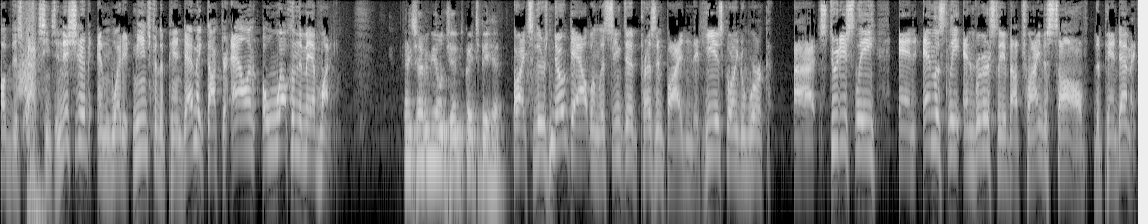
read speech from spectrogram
of this vaccine's initiative and what it means for the pandemic. Dr. Allen, welcome to Mad Money. Thanks for having me on, Jim. Great to be here. All right, so there's no doubt when listening to President Biden that he is going to work uh, studiously and endlessly and rigorously about trying to solve the pandemic.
